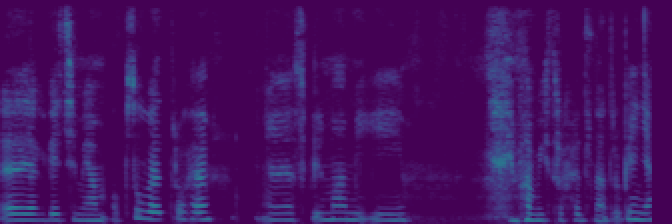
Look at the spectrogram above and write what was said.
E, Jak wiecie, miałam obsługę trochę e, z filmami i, mam ich trochę do nadrobienia,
